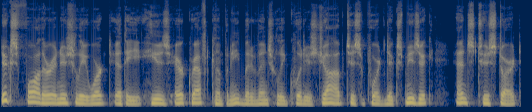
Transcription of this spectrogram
Dick's father initially worked at the Hughes Aircraft Company, but eventually quit his job to support Dick's music and to start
